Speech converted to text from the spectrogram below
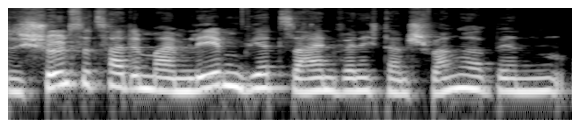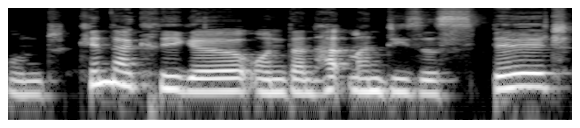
die schönste Zeit in meinem Leben wird sein, wenn ich dann schwanger bin und Kinder kriege. Und dann hat man dieses Bild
